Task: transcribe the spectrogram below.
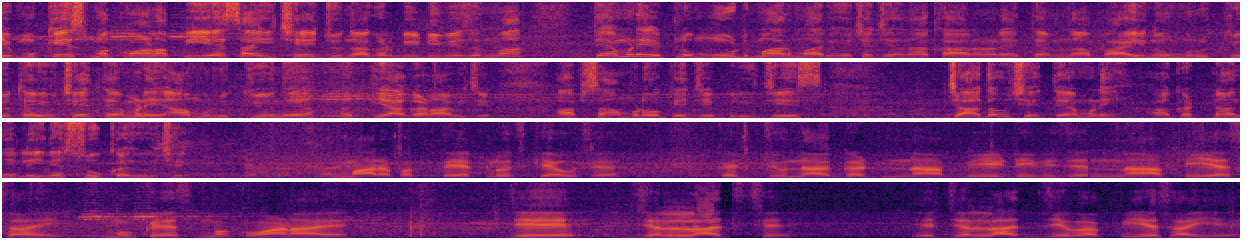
જે મુકેશ મકવાણા પીએસઆઈ છે જુનાગઢ બી ડિવિઝનમાં, તેમણે એટલો મૂઢ માર માર્યો છે જેના કારણે તેમના ભાઈનું મૃત્યુ થયું છે. તેમણે આ મૃત્યુને હત્યા ગણાવી છે. આપ સાંભળો કે જે બ્રિજેશ જાદવ છે, તેમણે આ ઘટનાને લઈને શું કહ્યું છે? મારે ફક્ત એટલું જ કહેવું છે કે જૂનાગઢના બી ડિવિઝનના પીએસઆઈ મુકેશ મકવાણાએ જે જલ્લાદ છે એ જલ્લાદ જેવા પીએસઆઈએ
